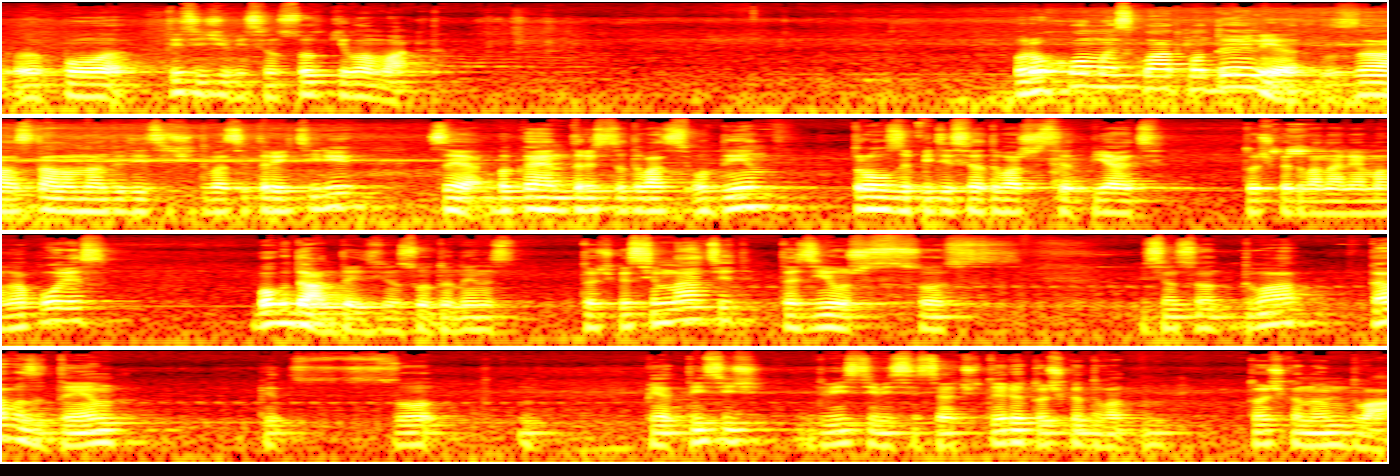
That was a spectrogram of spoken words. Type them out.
е, по 1800 кВт. Рухомий склад моделі за станом на 2023 рік це БКН 321, трол за 5265.20 Мегаполіс, Богдан Т-911.17 та ЗІО 802 та ВЗТМ 5284.02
